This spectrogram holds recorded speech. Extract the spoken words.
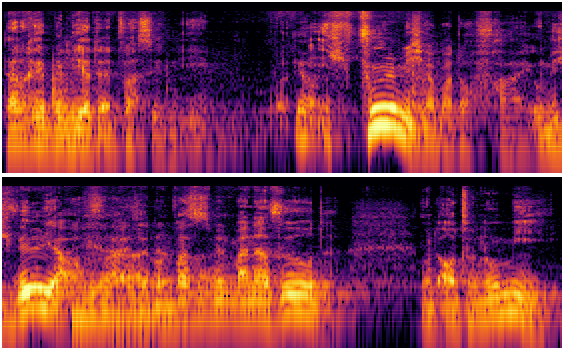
dann rebelliert etwas in ihm. Ja. Ich fühle mich aber doch frei und ich will ja auch frei sein. Und was ist mit meiner Würde und Autonomie?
